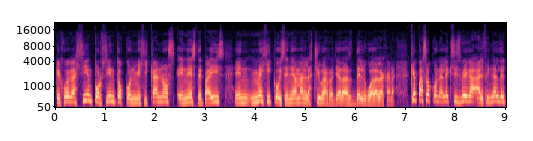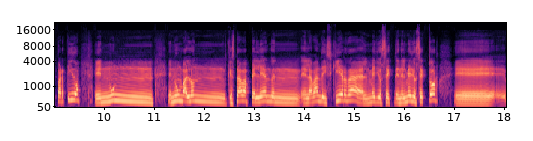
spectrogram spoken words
que juega 100% con mexicanos en este país, en México, y se llaman las Chivas Rayadas del Guadalajara. ¿Qué pasó con Alexis Vega al final del partido? En un, en un balón que estaba peleando en, la banda izquierda, al medio en el medio sector, eh,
